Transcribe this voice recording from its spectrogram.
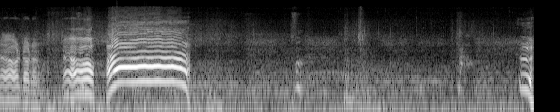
No, no, no, no! Ah! Ugh.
